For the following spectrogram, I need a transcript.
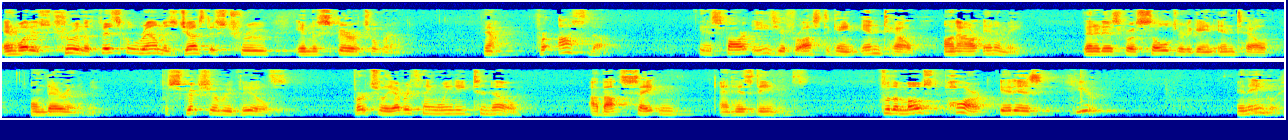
And what is true in the physical realm is just as true in the spiritual realm. Now, for us though, it is far easier for us to gain intel on our enemy than it is for a soldier to gain intel on their enemy. For scripture reveals virtually everything we need to know about Satan and his demons. For the most part, it is here in English,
